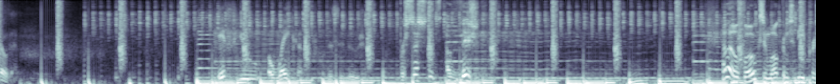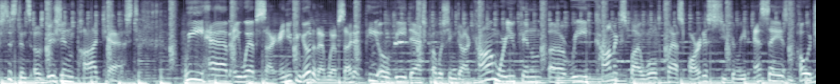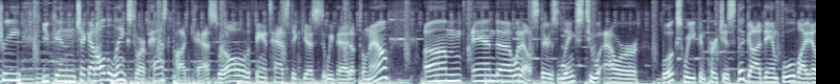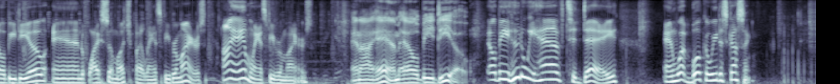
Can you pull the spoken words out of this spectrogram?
So then, if you awaken from this illusion, Persistence of vision. Hello, folks, and welcome to the Persistence of Vision podcast. We have a website, and you can go to that website at pov publishing.com where you can uh, read comics by world class artists. You can read essays and poetry. You can check out all the links to our past podcasts with all the fantastic guests that we've had up till now. Um, and uh, what else? There's links to our books where you can purchase The Goddamn Fool by LBDO and Why So Much by Lance Fever Myers. I am Lance Fever Myers. And I am LBDO. LB, who do we have today, and what book are we discussing?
